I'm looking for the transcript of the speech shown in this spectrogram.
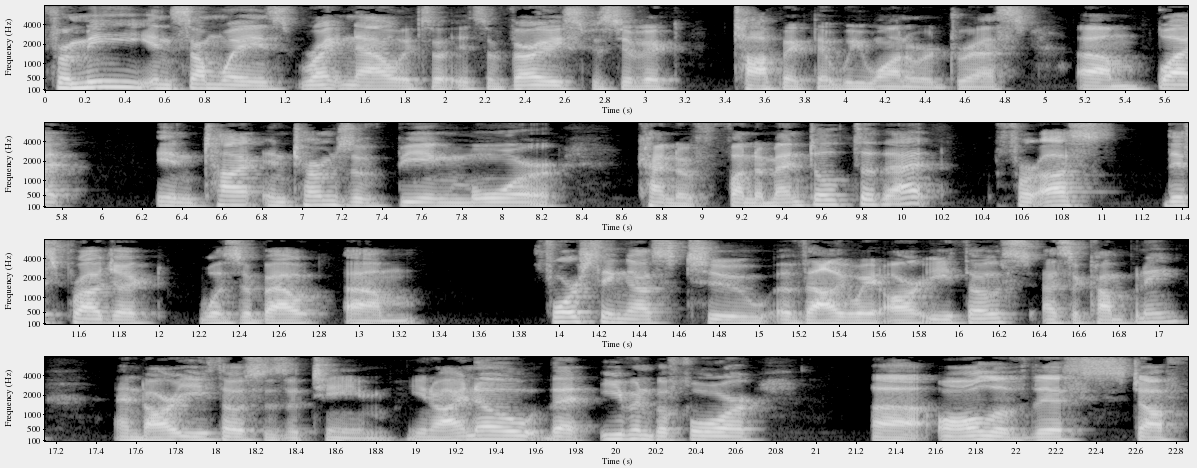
for me in some ways right now it's a it's a very specific topic that we want to address. Um, but in time in terms of being more kind of fundamental to that, for us this project was about um, forcing us to evaluate our ethos as a company and our ethos as a team. You know, I know that even before uh, all of this stuff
